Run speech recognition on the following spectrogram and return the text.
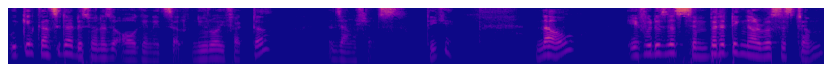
we can consider this one as an organ itself neuro effector junctions. Okay? Now if it is a sympathetic nervous system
